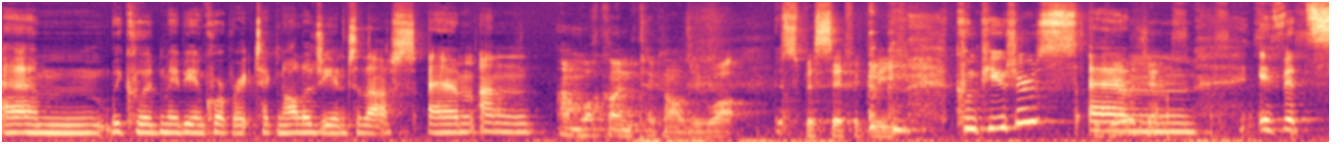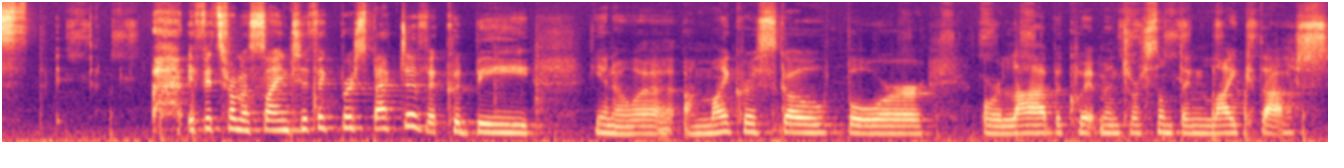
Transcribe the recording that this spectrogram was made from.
Um, we could maybe incorporate technology into that. Um, and and what kind of technology? What specifically? Computers. Computers um, yes. If it's if it's from a scientific perspective, it could be, you know, a, a microscope or or lab equipment or something like that.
